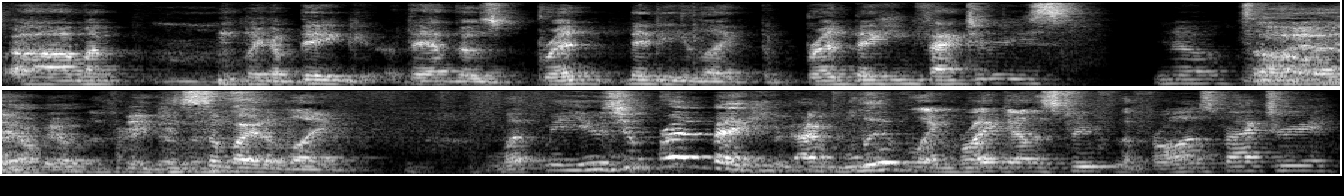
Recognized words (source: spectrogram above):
uh, my, like a big. They have those bread, maybe like the bread baking factories. You know. Oh, yeah, yeah. That's Get somebody to like, let me use your bread baking. I live like right down the street from the Franz factory.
